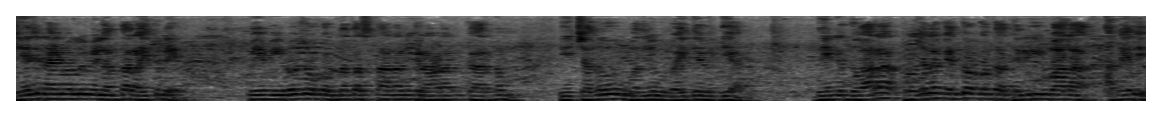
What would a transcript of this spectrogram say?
జేజీ నాయన వాళ్ళు వీళ్ళంతా రైతులే. మేము ఈరోజు ఒక ఉన్నత స్థానానికి రావడానికి కారణం ఈ చదువు మరియు వైద్య విద్య. దీని ద్వారా ప్రజలకు ఎంతో కొంత తిరిగి ఇవ్వాలా అనేది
